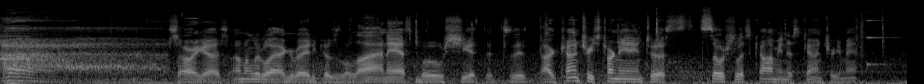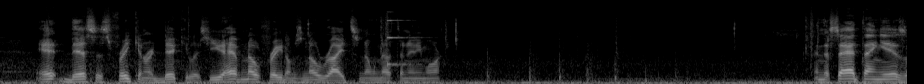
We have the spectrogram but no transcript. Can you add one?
Sorry, guys. I'm a little aggravated because of the lying ass bullshit. That's that our country's turning into a socialist communist country, man. It. This is freaking ridiculous. You have no freedoms, no rights, no nothing anymore. And the sad thing is,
